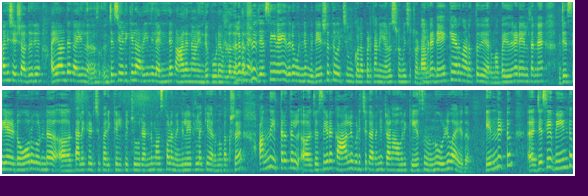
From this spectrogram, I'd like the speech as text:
അതിനുശേഷം അതൊരു അയാളുടെ കയ്യിൽ ജെസ്സി ഒരിക്കലും അറിയുന്നില്ല എന്റെ കാലനാണ് എന്റെ കൂടെ ഉള്ളത് പക്ഷെ ജസീനെ ഇതിനു മുന്നേ വിദേശത്ത് വെച്ചും കൊലപ്പെടുത്താൻ ഇയാൾ ശ്രമിച്ചിട്ടുണ്ട്. അവിടെ ഡേ കെയർ നടത്തുകയായിരുന്നു. അപ്പോൾ ഇതിനിടയിൽ തന്നെ ജെസ്സിയെ ഡോറ് കൊണ്ട് തലക്കടിച്ച് പരിക്കേൽപ്പിച്ചു. രണ്ട് മാസത്തോളം വെന്റിലേറ്ററിലൊക്കെ ആയിരുന്നു പക്ഷെ അന്ന് ഇത്തരത്തിൽ ജെസ്സിയുടെ കാൽ പിടിച്ച് കരഞ്ഞിട്ടാണ് ആ ഒരു കേസ് നിന്ന് ഒഴിവായത്. എന്നിട്ടും ജെസ്സിയെ വീണ്ടും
